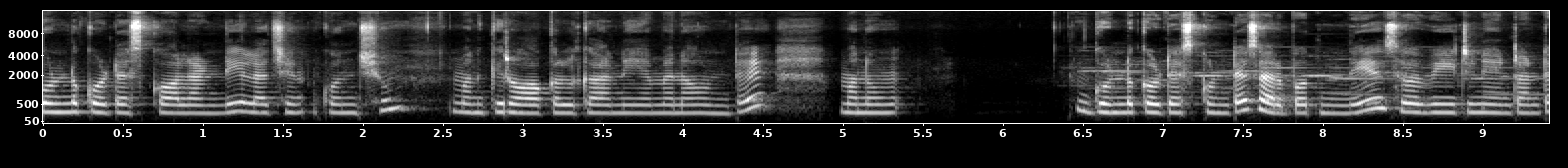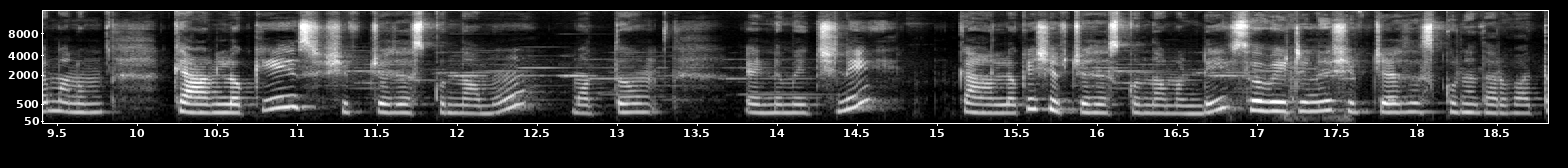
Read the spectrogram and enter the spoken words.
గుండు కొట్టేసుకోవాలండి. ఇలా చి కొంచెం మనకి రోకలు కానీ ఏమైనా ఉంటే మనం గుండు కొట్టేసుకుంటే సరిపోతుంది. సో వీటిని ఏంటంటే మనం క్యాన్లోకి షిఫ్ట్ చేసేసుకుందాము. మొత్తం ఎండుమిర్చిని క్యాన్లోకి షిఫ్ట్ చేసేసుకుందామండి. సో వీటిని షిఫ్ట్ చేసేసుకున్న తర్వాత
